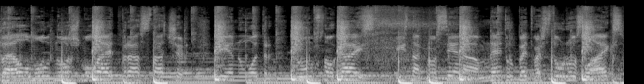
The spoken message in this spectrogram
Vēl mūt nošmulēt, prast atšķirt vienu otru, dūms no gaisa. Iznāk no sienām, netupēt vairs turos laiks.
